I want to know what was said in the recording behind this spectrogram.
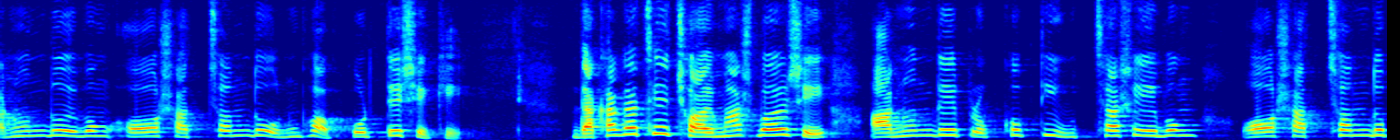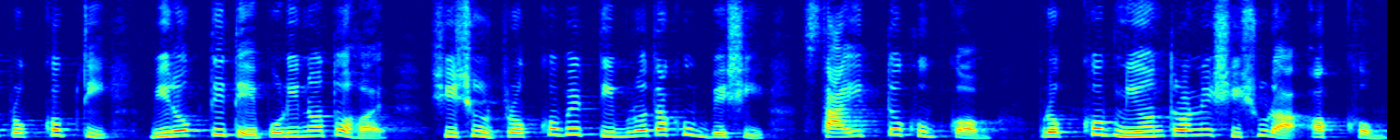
আনন্দ এবং অস্বাচ্ছন্দ্য অনুভব করতে শেখে। দেখা গেছে ছয় মাস বয়সে আনন্দের প্রক্ষোভটি উচ্ছ্বাসে এবং অস্বাচ্ছন্দ্য প্রক্ষোভটি বিরক্তিতে পরিণত হয়। শিশুর প্রক্ষোভের তীব্রতা খুব বেশি, স্থায়িত্ব খুব কম, প্রক্ষোভ নিয়ন্ত্রণে শিশুরা অক্ষম।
